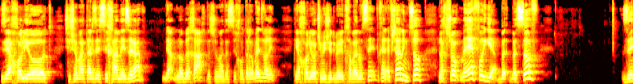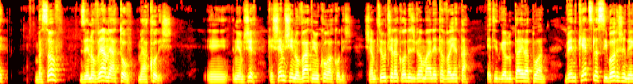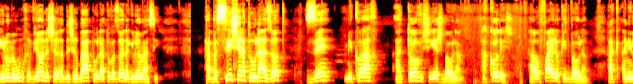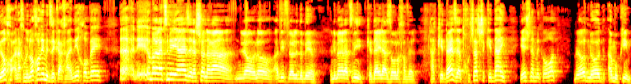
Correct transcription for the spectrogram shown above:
זה יכול להיות ששמעת על זה שיחה מאיזה רב, גם לא בהכרח, אתה שמעת שיחות על הרבה דברים. יכול להיות שמישהו דיבר איתך בנושא, וכן אפשר למצוא, לחשוב מאיפה הגיע. בסוף, זה, בסוף, זה נובע מהטוב, מהקודש. אה, אני ממשיך, כשם שהיא נובעת ממקור הקודש, שהמציאות של הקודש גרמה לאת הווייתה, את התגלותה אל הפועל, ואין קץ לסיבות אשר התגלגלו מאום חביון, עד אשר באה פעולה טובה זו אל הגילוי המעשי. הבסיס של הפעולה הזאת זה מכוח הטוב שיש בעולם, הקודש, ההופעה האלוקית בעולם. רק אני לא, אנחנו לא חווים את זה ככה, אני חווה, אה, אני אומר לעצמי, אה, זה לשון הרע, לא, לא, עדיף לא לדבר. אני אומר לעצמי, כדאי לעזור לחבר. הכדאי זה התחושה שכדאי, יש לה מקורות מאוד מאוד עמוקים.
